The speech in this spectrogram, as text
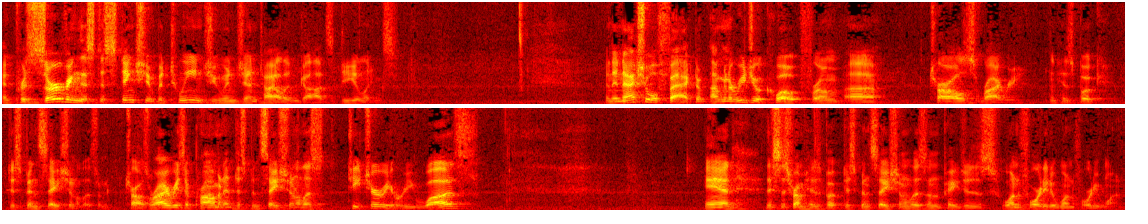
and preserving this distinction between Jew and Gentile in God's dealings. And in actual fact, I'm going to read you a quote from uh, Charles Ryrie in his book Dispensationalism. Charles Ryrie is a prominent dispensationalist teacher, or he was. And this is from his book, Dispensationalism, pages 140 to 141.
